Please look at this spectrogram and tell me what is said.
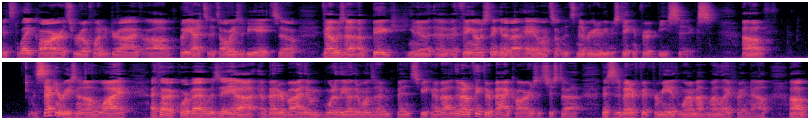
It's light car. It's real fun to drive. Uh, but yeah, it's, it's always a V8. So that was a, a big, you know, a, a, thing I was thinking about. Hey, I want something that's never going to be mistaken for a V6. Um, the second reason on why I thought a Corvette was a uh, a better buy than one of the other ones I've been speaking about. And I don't think they're bad cars. It's just uh, this is a better fit for me with where I'm at in my life right now. Um,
